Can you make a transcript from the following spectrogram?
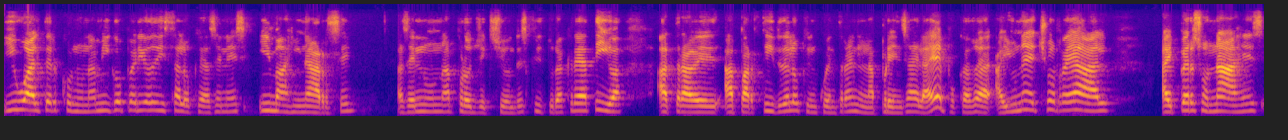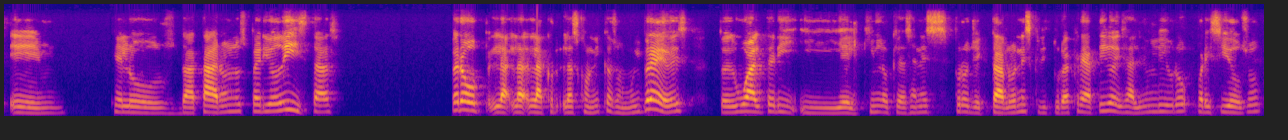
Y Walter con un amigo periodista lo que hacen es imaginarse hacen una proyección de escritura creativa a, través, a partir de lo que encuentran en la prensa de la época. O sea, hay un hecho real, hay personajes eh, que los dataron los periodistas, pero las crónicas son muy breves. Entonces Walter y, Elkin lo que hacen es proyectarlo en escritura creativa y sale un libro precioso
